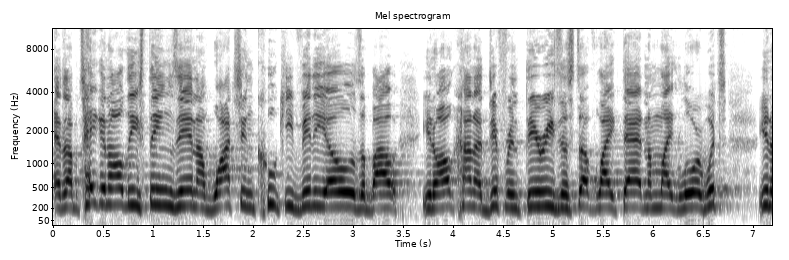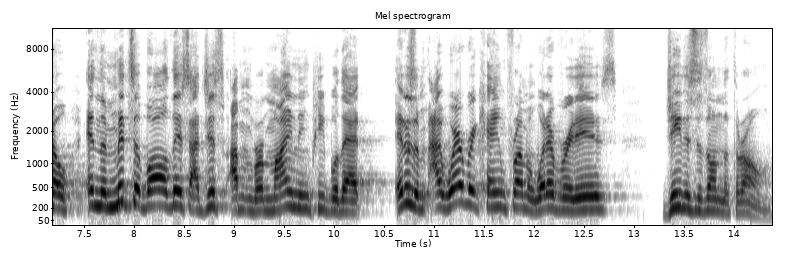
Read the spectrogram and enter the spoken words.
as I'm taking all these things in, I'm watching kooky videos about, you know, all kind of different theories and stuff like that. And I'm like, Lord, what's, you know, in the midst of all this, I just, I'm reminding people that it doesn't, wherever it came from and whatever it is, Jesus is on the throne.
